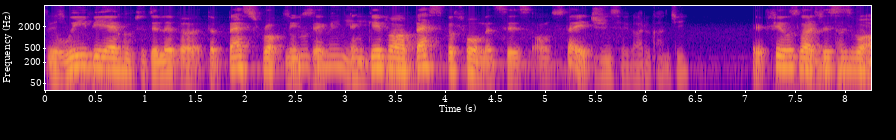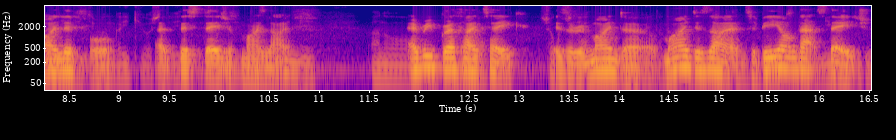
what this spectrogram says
will we be able to deliver the best rock music and give our best performances on stage? 人生がある感じ It feels like this is what I live for at this stage of my life. Every breath I take is a reminder of my desire to be on that stage,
